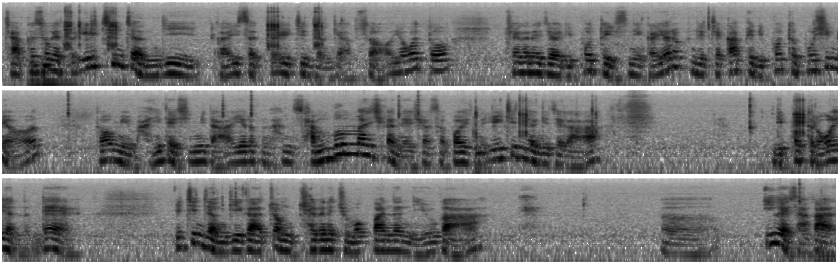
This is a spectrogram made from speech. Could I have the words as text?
자, 그 속에 또 일진전기가 있었죠. 일진전기 앞서. 이것도 최근에 저 리포트 있으니까 여러분들 제 카페 리포트 보시면 도움이 많이 되십니다. 여러분 한 3분만 시간 내셔서 보이는 일진전기 제가 리포트를 올렸는데 일진전기가 좀 최근에 주목받는 이유가 어, 이 회사가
